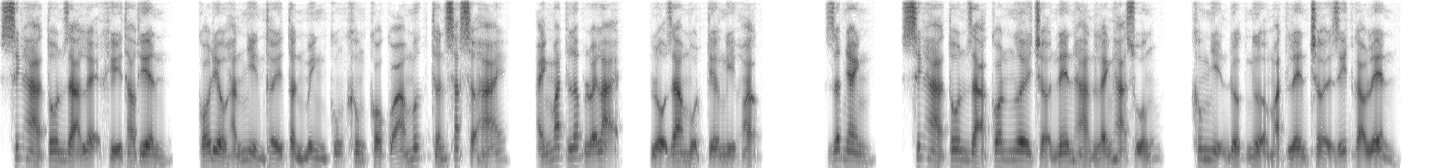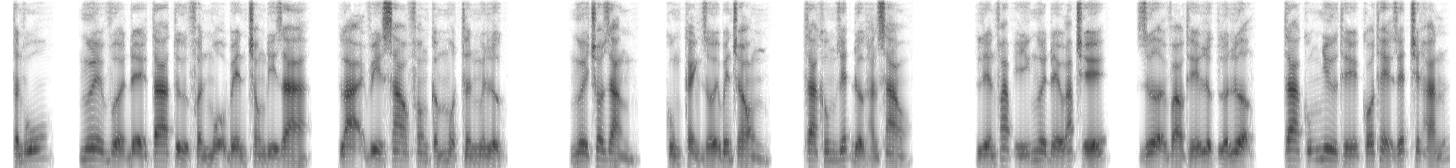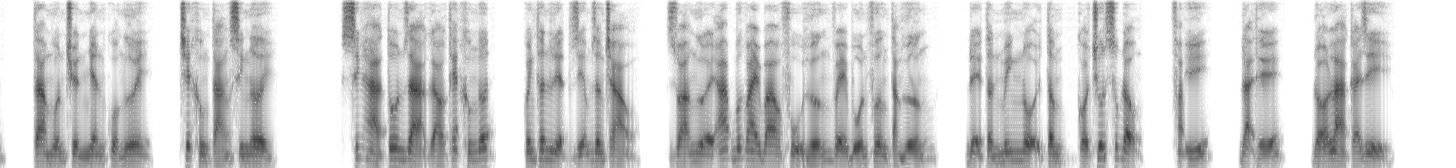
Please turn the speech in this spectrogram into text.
Xích hà tôn giả lệ khí thao thiên, có điều hắn nhìn thấy tần minh cũng không có quá mức thần sắc sợ hãi, ánh mắt lấp lóe lại, lộ ra một tia nghi hoặc. Rất nhanh, xích hà tôn giả con ngươi trở nên hàn lãnh hạ xuống, không nhịn được ngửa mặt lên trời rít gào lên. Tần Vũ, ngươi vừa để ta từ phần mộ bên trong đi ra, lại vì sao phong cấm một thân nguyên lực? Ngươi cho rằng, cùng cảnh giới bên trong, ta không giết được hắn sao? Liên pháp ý ngươi đều áp chế, dựa vào thế lực lớn lượng, ta cũng như thế có thể giết chết hắn, ta muốn truyền nhân của ngươi, chết không táng sinh nơi. Xích Hà tôn giả gào thét không nớt, quanh thân liệt diễm dâng trào, doa người áp bức ai bao phủ hướng về bốn phương tám hướng, để tần minh nội tâm có chút xúc động, pháp ý, đại thế, đó là cái gì?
